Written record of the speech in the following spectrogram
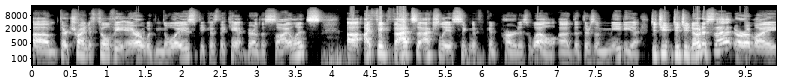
um, they're trying to fill the air with noise because they can't bear the silence uh, i think that's actually a significant part as well uh, that there's a media did you did you notice that or am i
